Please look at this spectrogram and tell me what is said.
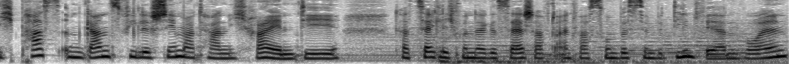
ich passe in ganz viele Schemata nicht rein, die tatsächlich von der Gesellschaft einfach so ein bisschen bedient werden wollen,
